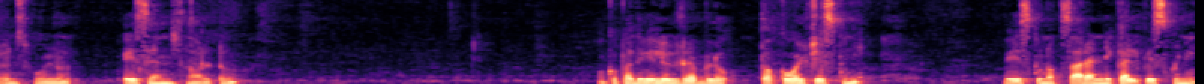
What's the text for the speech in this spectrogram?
రెండు స్పూన్లు వేసాను సాల్ట్. ఒక పది వెల్లుల్లి రెబ్బలు తొక్క చేసుకుని వేసుకుని ఒకసారి అన్నీ కలిపేసుకుని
